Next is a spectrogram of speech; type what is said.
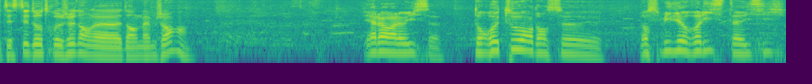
tester d'autres jeux dans le même genre. Et alors, Aloïs, ton retour dans ce, dans ce milieu rôliste ici?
